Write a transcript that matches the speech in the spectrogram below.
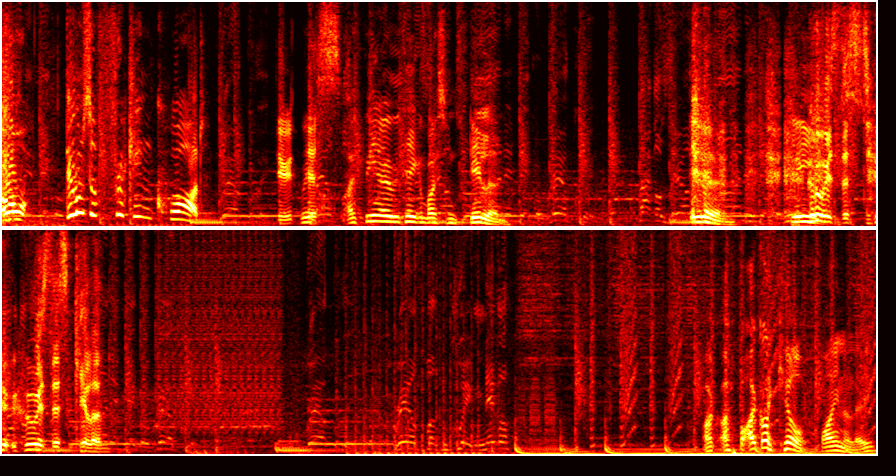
Oh, there was a freaking quad, dude. Wait, This. I've been overtaken by some Dylan. Dylan, please. Who is this? dude? Who is this killing? I, I, I got a kill finally.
